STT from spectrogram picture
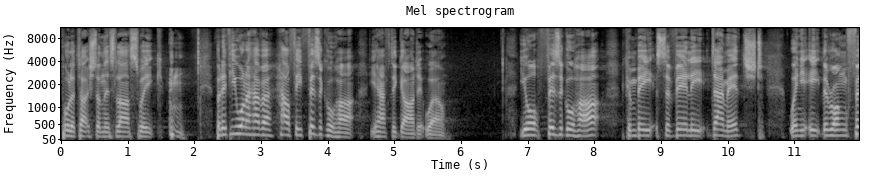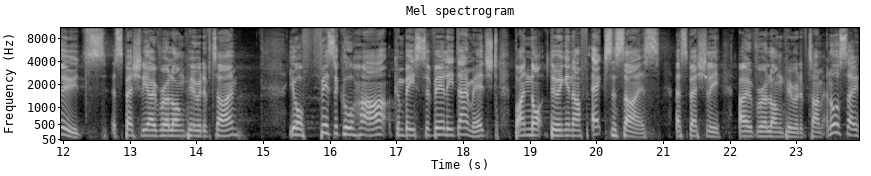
Paula touched on this last week. but if you want to have a healthy physical heart, you have to guard it well. Your physical heart can be severely damaged when you eat the wrong foods, especially over a long period of time. Your physical heart can be severely damaged by not doing enough exercise, especially over a long period of time. And also,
